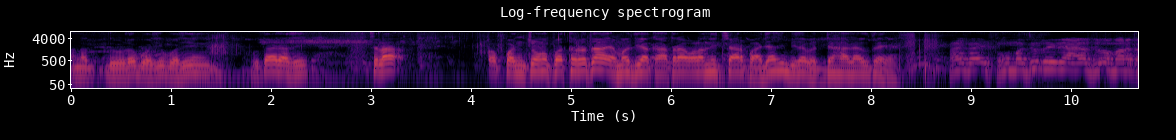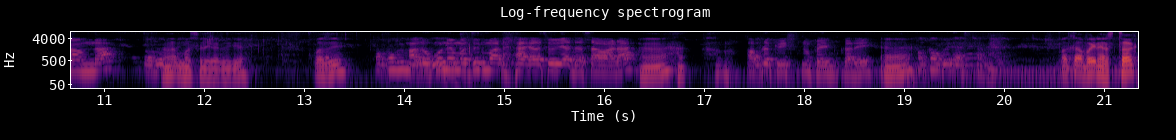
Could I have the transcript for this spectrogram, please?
અને દોડો ભજી ભજી ઉતાર્યા છે. ચલા પંચાણું પથ્થર હતા એમાંથી આ કાતરાવાળાની ચાર પાજા છે બીજા બધા હાથા ઉતાર્યા. હાય ગાઈસ હું મજૂર લઈને આવ્યો છું અમારા ગામના. હા મસ્ત દેખાતું છે. પછી? આ લોકોને મજૂર માટે આવ્યો છું યા દસાવાળા હા. આપણે કૃષ્ણ પ્રેમ કરે. હા. પકાભાઈ ને હસ્તક?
